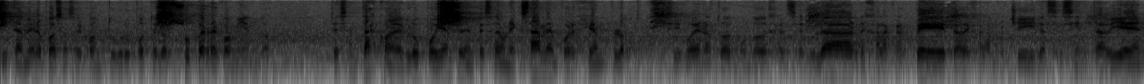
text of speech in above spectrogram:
y también lo podés hacer con tu grupo, te lo súper recomiendo. Te sentás con el grupo y antes de empezar un examen, por ejemplo, si bueno, todo el mundo deja el celular, deja la carpeta, deja la mochila, se sienta bien,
